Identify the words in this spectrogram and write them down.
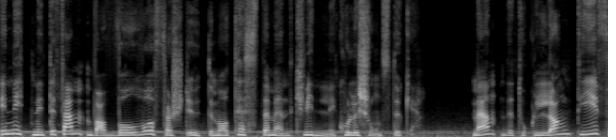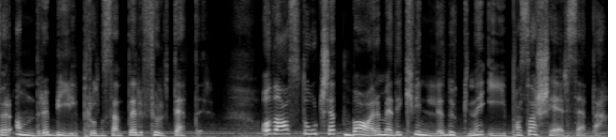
I 1995 var Volvo først ute med å teste med en kvinnelig kollisjonsdukke. Men det tok lang tid før andre bilprodusenter fulgte etter. Og da stort sett bare med de kvinnelige dukkene i passasjersetet.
